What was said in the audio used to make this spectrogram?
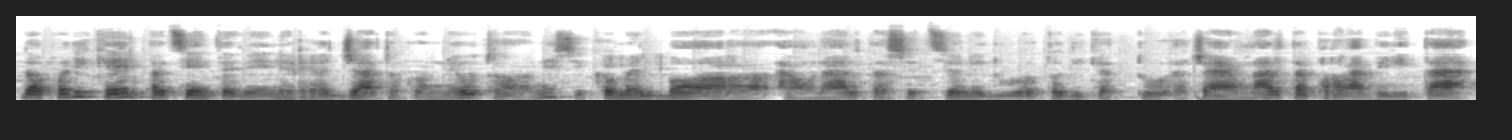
Dopodiché il paziente viene irraggiato con neutroni, siccome il boro ha un'alta sezione d'urto di cattura, cioè ha un'alta probabilità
